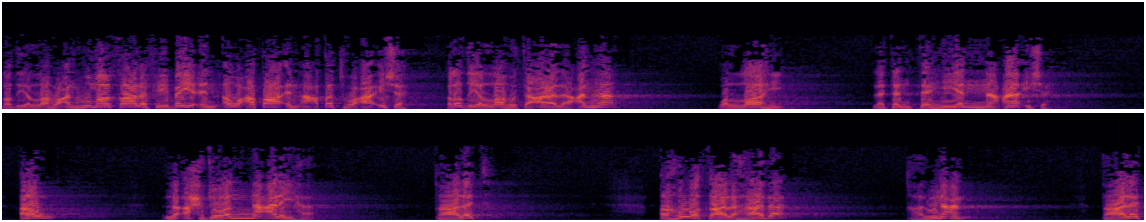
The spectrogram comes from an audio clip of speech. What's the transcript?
رضي الله عنهما قال في بيع أو عطاء أعطته عائشة رضي الله تعالى عنها والله لتنتهين عائشة أو لأحجرن عليها. قالت أهو قال هذا؟ قالوا نعم. قالت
